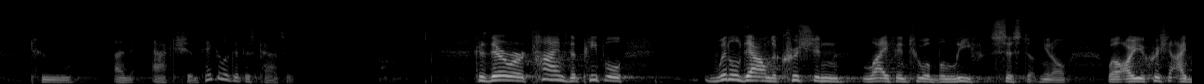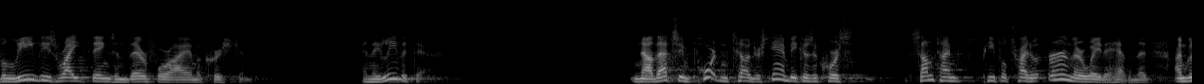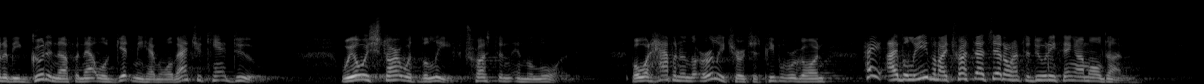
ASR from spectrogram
to an action. Take a look at this passage. Because there are times that people whittle down the Christian life into a belief system. You know, well, are you a Christian? I believe these right things and therefore I am a Christian. And they leave it there. Now, that's important to understand because, of course, sometimes people try to earn their way to heaven, that I'm going to be good enough and that will get me heaven. Well, that you can't do. We always start with belief, trust in, in the Lord. But what happened in the early churches, people were going, hey, I believe and I trust, that's it, I don't have to do anything, I'm all done.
